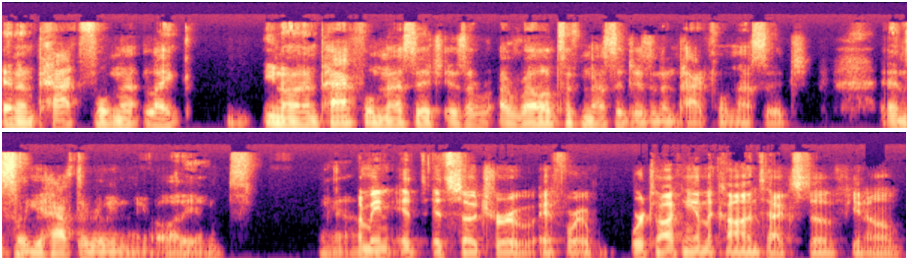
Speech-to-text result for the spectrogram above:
an impactful like you know, an impactful message is a, a relative message is an impactful message. And so you have to really know your audience. Yeah. I mean, it, it's so true. If we're we're talking in the context of, you know,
